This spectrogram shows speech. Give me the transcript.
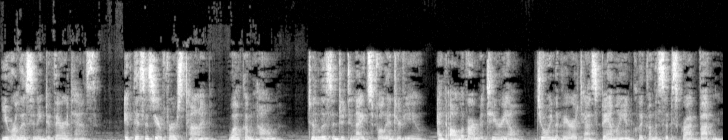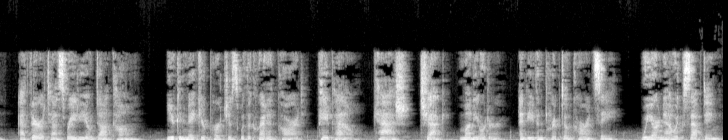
You are listening to Veritas. If this is your first time, welcome home. To listen to tonight's full interview and all of our material, join the Veritas family and click on the subscribe button at veritasradio.com. You can make your purchase with a credit card, PayPal, cash, check, money order, and even cryptocurrency. We are now accepting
